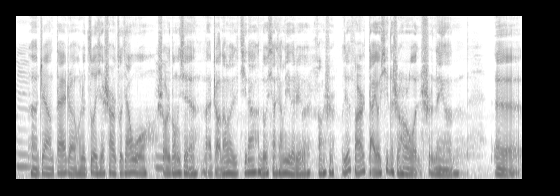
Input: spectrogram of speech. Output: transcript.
嗯，这样待着或者做一些事儿、做家务、收拾东西，来找到了其他很多想象力的这个方式。我觉得反而打游戏的时候，我是那个呃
